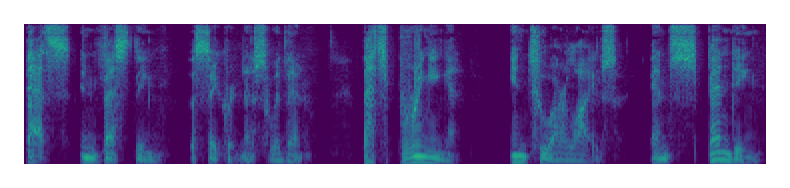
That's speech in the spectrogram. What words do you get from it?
That's investing the sacredness within. That's bringing it into our lives and spending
